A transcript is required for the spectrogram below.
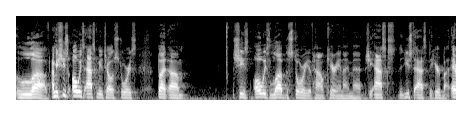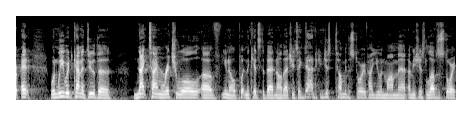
loved, I mean, she's always asking me to tell her stories, but um, she's always loved the story of how Carrie and I met. She asks, used to ask to hear about it. When we would kind of do the, nighttime ritual of, you know, putting the kids to bed and all that. She'd say, Dad, can you just tell me the story of how you and mom met? I mean, she just loves the story.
